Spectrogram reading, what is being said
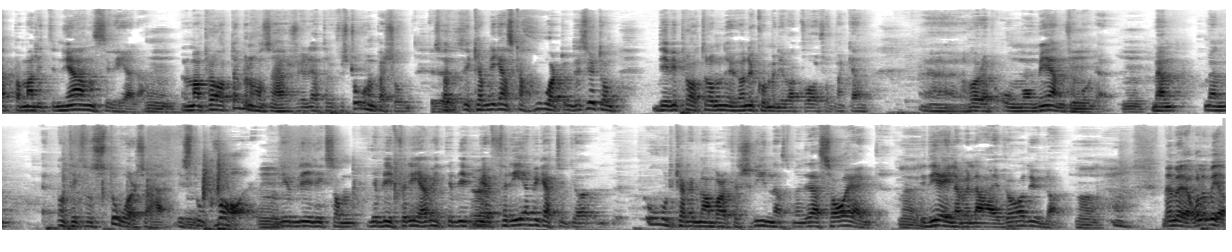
tappar man lite nyans i det hela. Men när man pratar med någon så här så är det lättare att förstå en person. Mm. Precis. Så att det kan bli ganska hårt. Och dessutom, det vi pratar om nu, och nu kommer det vara kvar för att man kan eh, höra om och om igen förmodligen. Mm. Men, men någonting som står så här, det står kvar. Mm. Och det blir liksom, det blir för evigt. Det blir mer förevigat tycker jag. Ord kan ibland bara försvinnas, men det där sa jag inte. Nej. Det är det jag gillar med live-radio ibland. Ja. Nej men jag håller med.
